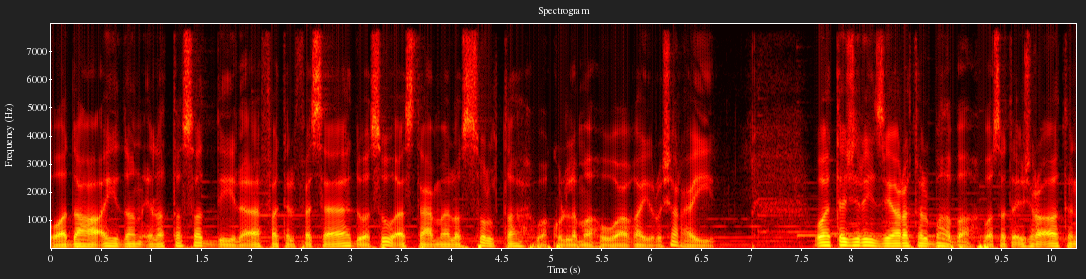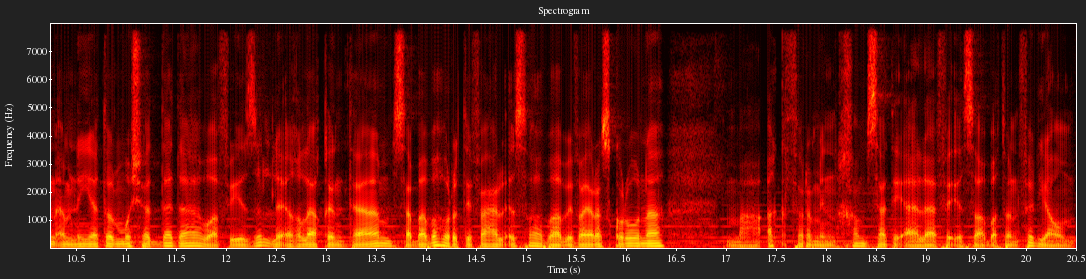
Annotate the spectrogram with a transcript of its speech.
ودعا أيضا إلى التصدي لآفة الفساد وسوء استعمال السلطة وكل ما هو غير شرعي. وتجري زيارة البابا وسط إجراءات أمنية مشددة وفي ظل إغلاق تام سببه ارتفاع الإصابة بفيروس كورونا مع أكثر من خمسة آلاف إصابة في اليوم.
